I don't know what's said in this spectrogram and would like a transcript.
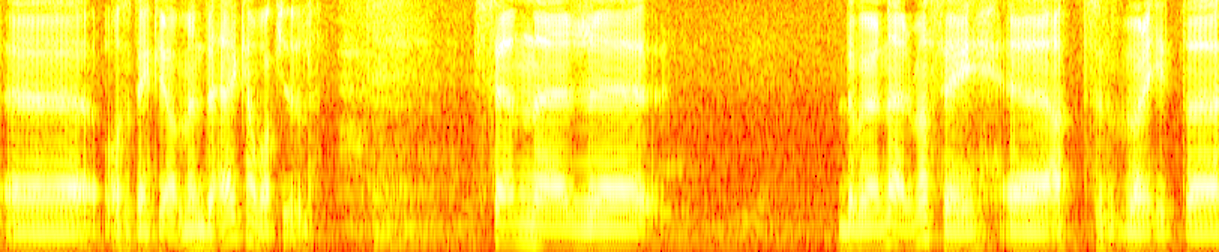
eh, och så tänkte jag men det här kan vara kul. Sen när eh, det börjar närma sig eh, att börja hitta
